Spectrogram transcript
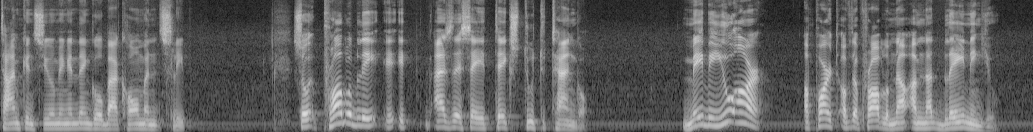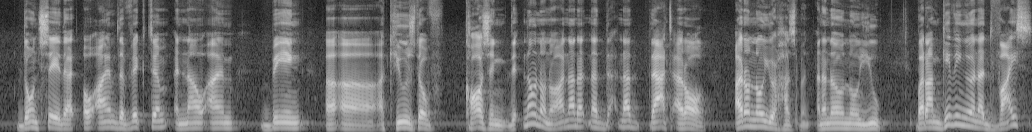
time consuming and then go back home and sleep. So probably, it, it, as they say, it takes two to tango. Maybe you are a part of the problem. Now, I'm not blaming you. Don't say that, oh, I'm the victim and now I'm being uh, uh, accused of causing. The, no, no, no, not, not, not that at all. I don't know your husband and I don't know you. But I'm giving you an advice,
